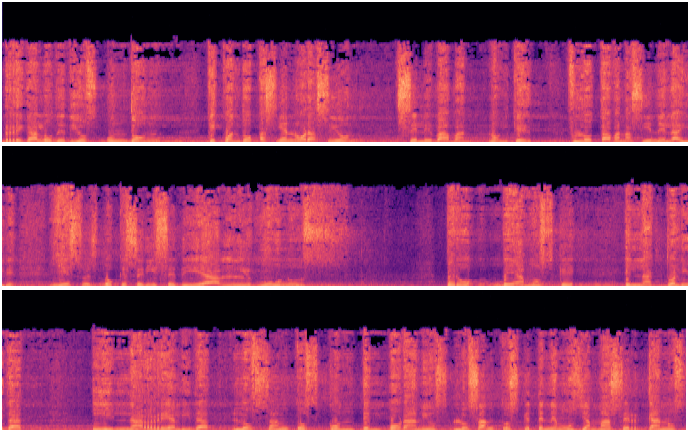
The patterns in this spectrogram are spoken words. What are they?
regalo de Dios, un don, que cuando hacían oración se elevaban, ¿no? Y que flotaban así en el aire. Y eso es lo que se dice de algunos. Pero veamos que en la actualidad y en la realidad los santos contemporáneos, los santos que tenemos ya más cercanos,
